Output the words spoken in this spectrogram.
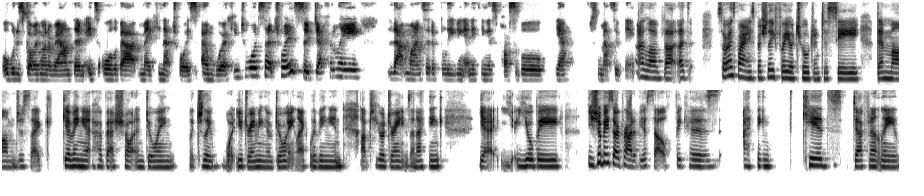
or what is going on around them. It's all about making that choice and working towards that choice. So definitely that mindset of believing anything is possible. Yeah, just a massive thing. I love that. That's so inspiring, especially for your children to see their mom just like giving it her best shot and doing literally what you're dreaming of doing, like living in up to your dreams. And I think, yeah, you'll be, you should be so proud of yourself because I think kids definitely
